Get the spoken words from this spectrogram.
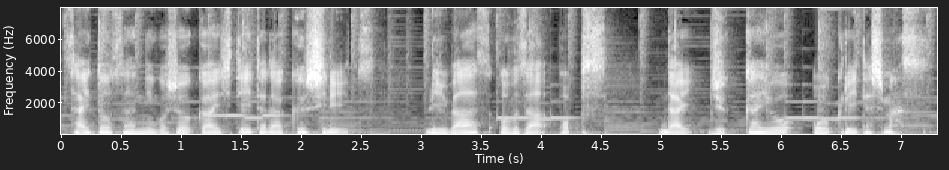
斉藤さんにご紹介していただくシリーズリバース・オブ・ザ・ポップス第10回をお送りいたします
